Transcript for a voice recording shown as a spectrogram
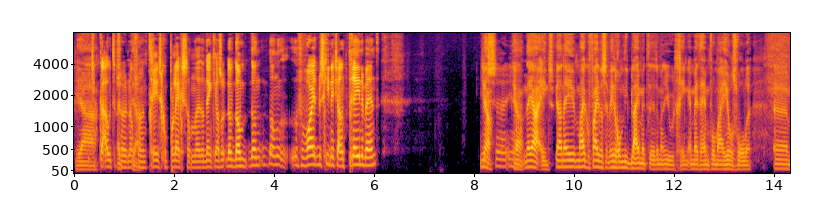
ja, beetje koud op zo'n op ja. zo'n trainingscomplex. Dan, eh, dan denk je, als, dan, dan, dan, dan verwar je het misschien dat je aan het trainen bent. ja. Dus, eh, ja. Ja, nee, ja, eens. Ja, nee, Michael Veit was wederom niet blij met eh, de manier hoe het ging. En met hem voor mij heel zwolle. Ehm,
